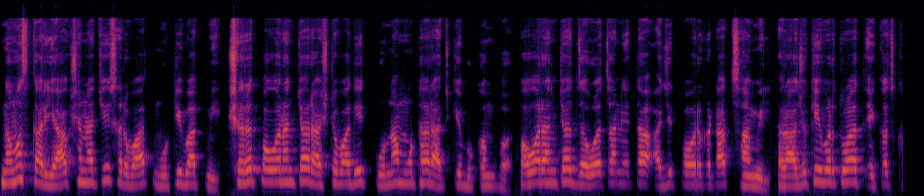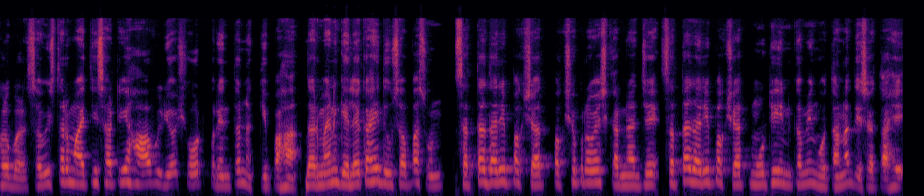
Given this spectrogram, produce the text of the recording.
नमस्कार या क्षणाची सर्वात मोठी बातमी. शरद पवारांच्या राष्ट्रवादीत पुन्हा मोठा राजकीय भूकंप. पवारांच्या जवळचा नेता अजित पवार गटात सामील. राजकीय वर्तुळात एकच खळबळ. सविस्तर माहितीसाठी हा व्हिडिओ शेवटपर्यंत नक्की पहा. दरम्यान गेल्या काही दिवसापासून सत्ताधारी पक्षात पक्षप्रवेश करण्याचे सत्ताधारी पक्षात मोठी इन्कमिंग होताना दिसत आहे.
